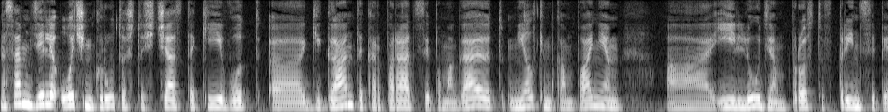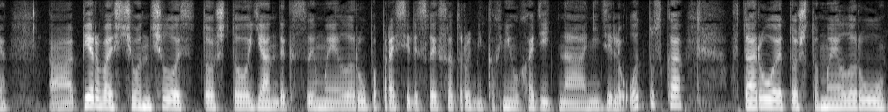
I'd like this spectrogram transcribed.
На самом деле очень круто, что сейчас такие вот э, гиганты корпорации помогают мелким компаниям и людям просто в принципе. Э, первое, с чего началось, то, что Яндекс и Mail.ru попросили своих сотрудников не уходить на неделю отпуска. Второе, то, что Mail.ru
